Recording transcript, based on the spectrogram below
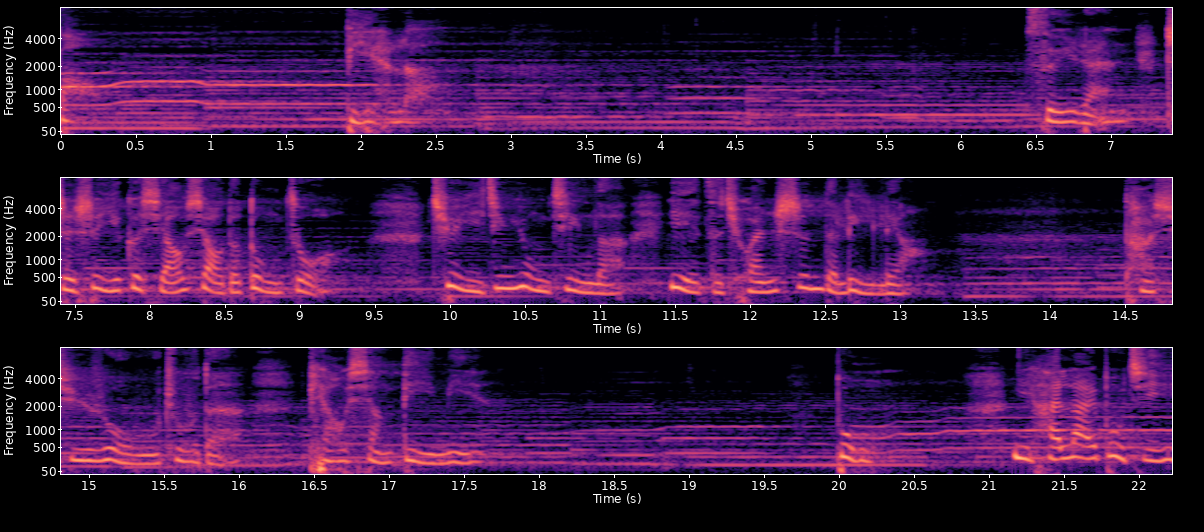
抱。别了，虽然只是一个小小的动作，却已经用尽了叶子全身的力量。他虚弱无助地飘向地面。不，你还来不及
